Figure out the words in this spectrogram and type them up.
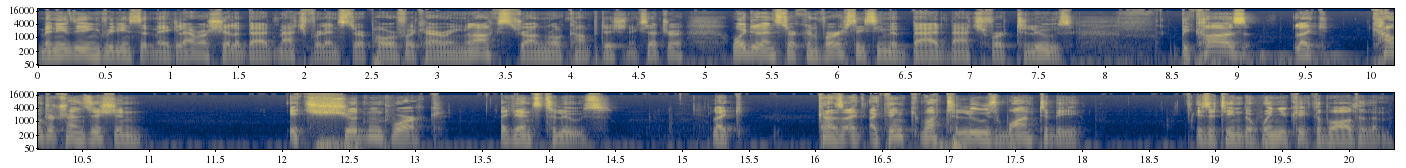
many of the ingredients that make La Rochelle a bad match for Leinster powerful carrying locks, strong ruck competition, etc., why do Leinster conversely seem a bad match for Toulouse? Because, like, counter transition, it shouldn't work against Toulouse. Like, because I, I think what Toulouse want to be is a team that when you kick the ball to them,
